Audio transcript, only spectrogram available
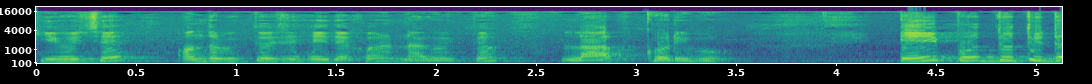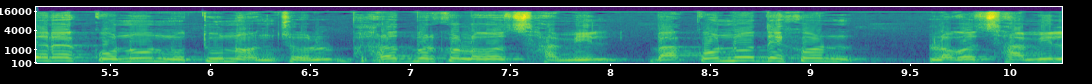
কি হৈছে অন্তৰ্ভুক্ত হৈছে সেই দেশৰ নাগৰিকত্ব লাভ কৰিব। এই পদ্ধতিৰ দ্বাৰা কোনো নতুন অঞ্চল ভাৰতবৰ্ষৰ লগত চামিল বা কোনো দেশৰ লগত চামিল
